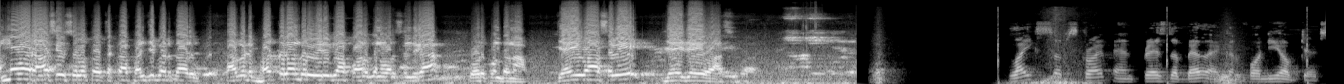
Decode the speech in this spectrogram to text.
అమ్మవారి ఆశీస్సులతో చక్కగా పంచిపెడతారు. కాబట్టి భక్తులందరూ విరిగా పాల్గొనవలసిందిగా కోరుకుంటున్నాం. జై వాసవి జై జై వాసవి Like, subscribe, and press the bell icon for new updates.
